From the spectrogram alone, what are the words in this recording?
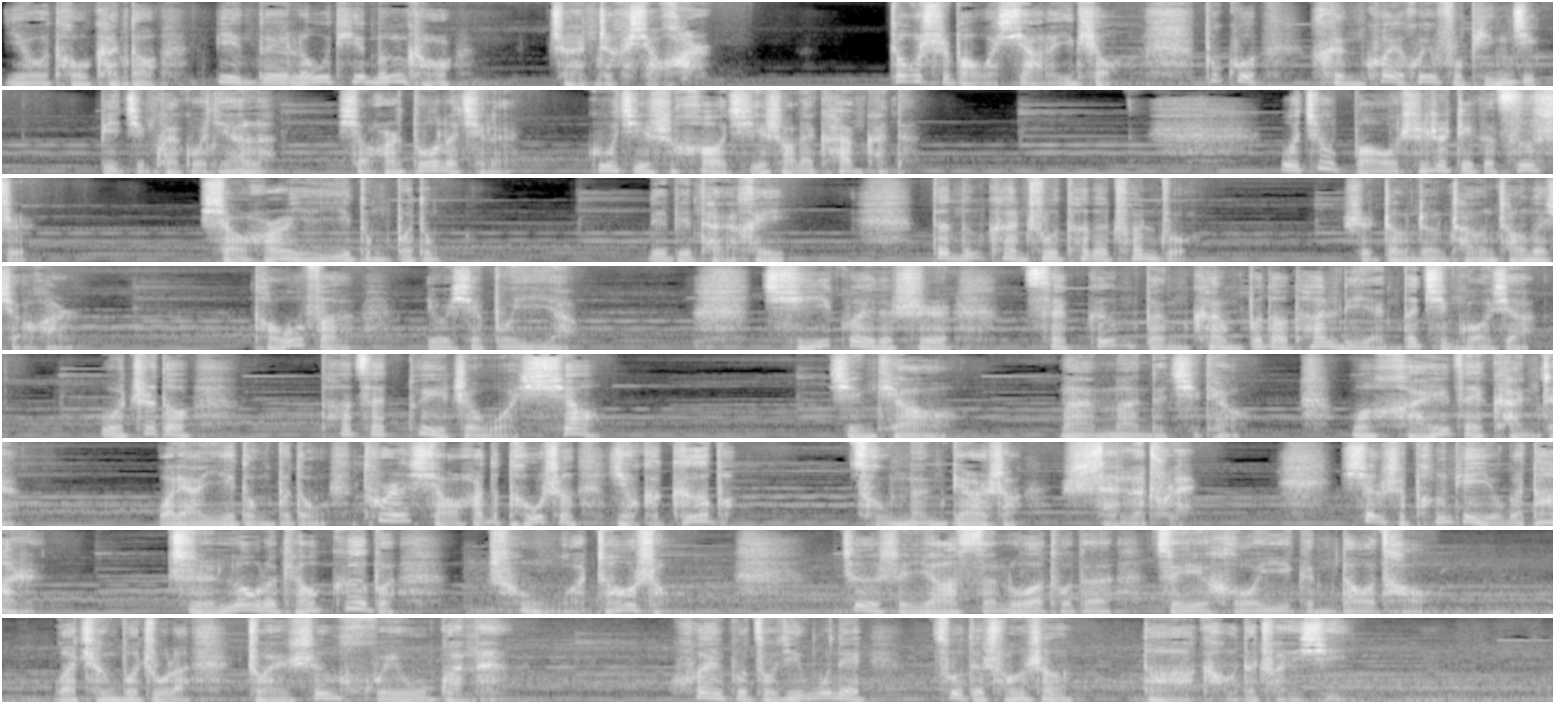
扭头看到面对楼梯门口站着个小孩，着实把我吓了一跳。不过很快恢复平静，毕竟快过年了，小孩多了起来，估计是好奇上来看看的。我就保持着这个姿势，小孩也一动不动。那边太黑，但能看出他的穿着是正正常常的小孩，头发有些不一样。奇怪的是，在根本看不到他脸的情况下，我知道他在对着我笑。心跳慢慢的起跳，我还在看着。我俩一动不动，突然小孩的头上有个胳膊。从门边上伸了出来，像是旁边有个大人，只露了条胳膊，冲我招手。这是压死骆驼的最后一根稻草。我撑不住了，转身回屋关门，快步走进屋内，坐在床上大口的喘息。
